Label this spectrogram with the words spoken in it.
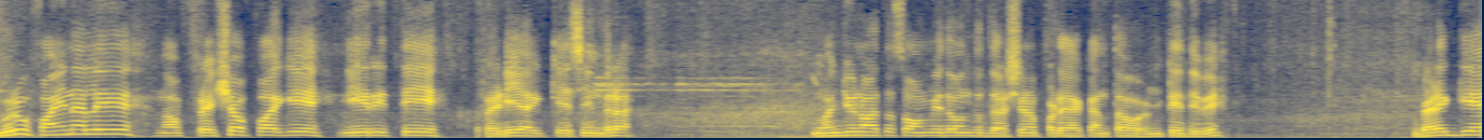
ಗುರು ಫೈನಲಿ ನಾವು ಫ್ರೆಶ್ ಅಪ್ ಆಗಿ ಈ ರೀತಿ ರೆಡಿ ಆಗಿ ಕೇಸಿಂದ್ರ ಮಂಜುನಾಥ ಸ್ವಾಮಿದ ಒಂದು ದರ್ಶನ ಪಡೆಯಕ್ಕಂತ ಹೊಂಟಿದ್ದೀವಿ ಬೆಳಗ್ಗೆ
